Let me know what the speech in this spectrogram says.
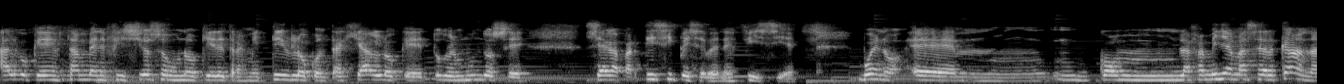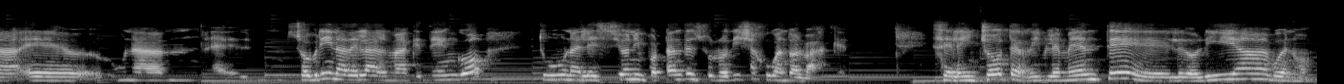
Algo que es tan beneficioso, uno quiere transmitirlo, contagiarlo, que todo el mundo se, se haga partícipe y se beneficie. Bueno, em, con la familia más cercana, eh, una eh, sobrina del alma que tengo, tuvo una lesión importante en su rodilla jugando al básquet. Se le hinchó terriblemente, eh, le dolía, bueno,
